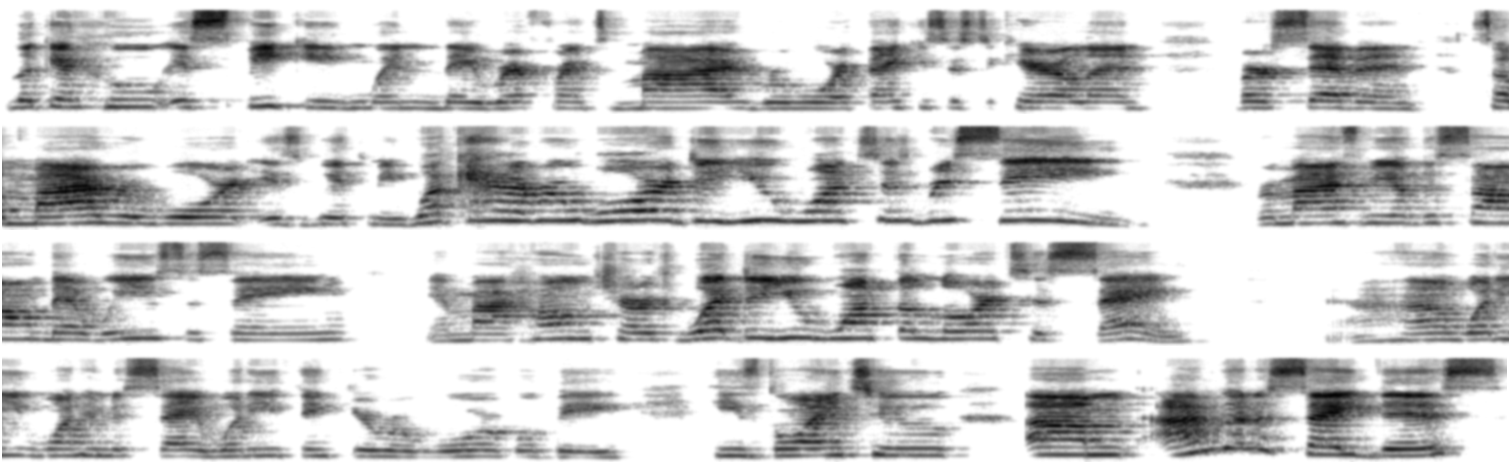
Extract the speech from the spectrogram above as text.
look at who is speaking when they reference my reward. Thank you, Sister Carolyn. Verse seven. So my reward is with me. What kind of reward do you want to receive? Reminds me of the song that we used to sing in my home church. What do you want the Lord to say? Uh-huh. What do you want him to say? What do you think your reward will be? He's going to, um, I'm going to say this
